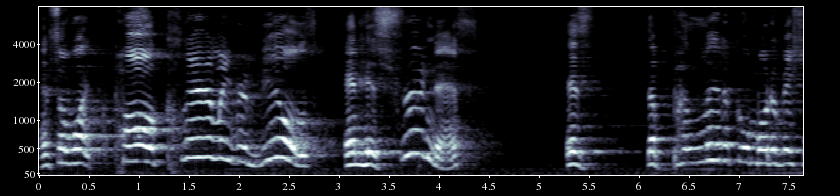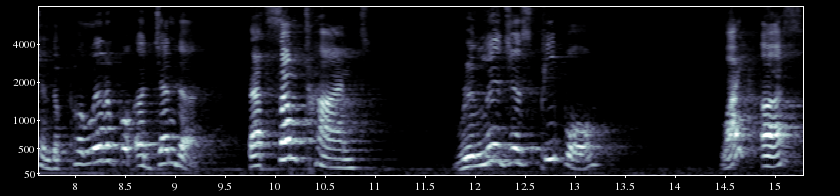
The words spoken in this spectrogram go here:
And so, what Paul clearly reveals in his shrewdness is the political motivation, the political agenda that sometimes religious people like us,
